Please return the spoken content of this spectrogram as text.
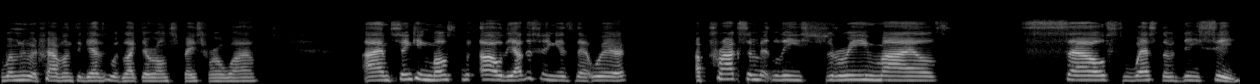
women who are traveling together would like their own space for a while. I'm thinking most, oh, the other thing is that we're approximately three miles southwest of DC.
